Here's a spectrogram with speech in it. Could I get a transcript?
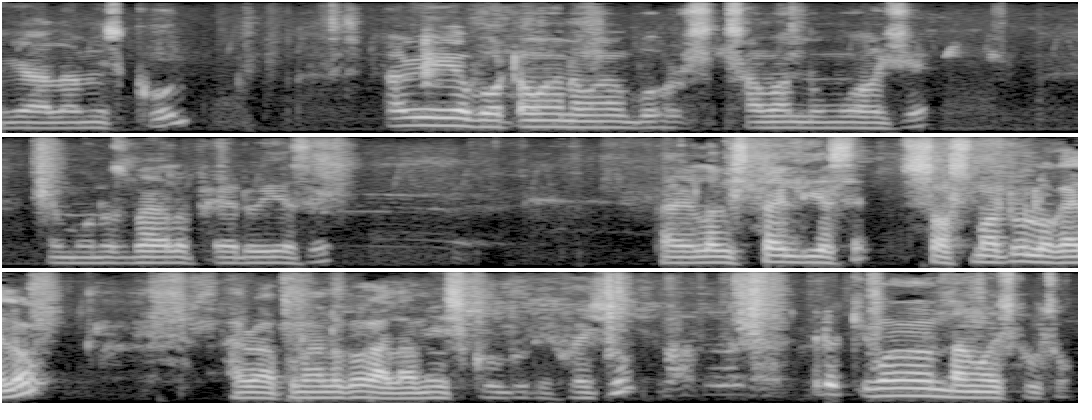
এয়া আলামী স্কুল। আৰু এয়া বৰ্তমান আমাৰ বৰ চামান নোমোৱা হৈছে। মনোজ ভাই অলপ ফেৰ ধৰি আছে। তাই অলপ ষ্টাইল দি আছে। চশমাটো লগাই লওঁ। আৰু আপোনালোকক আলামী স্কুলটো দেখুৱাইছোঁ। এইটো কিমান ডাঙৰ স্কুল চাওক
